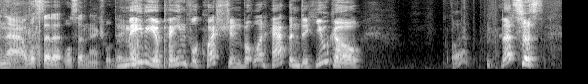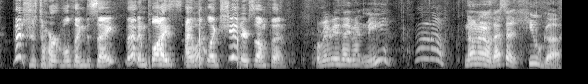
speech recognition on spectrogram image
Nah, we'll set a we'll set an actual date. Maybe a painful question, but what happened to Hugo? What? That's just that's just a hurtful thing to say. That implies I look like shit or something. Or maybe they meant me? I don't know. No, no, no. That said Huga.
